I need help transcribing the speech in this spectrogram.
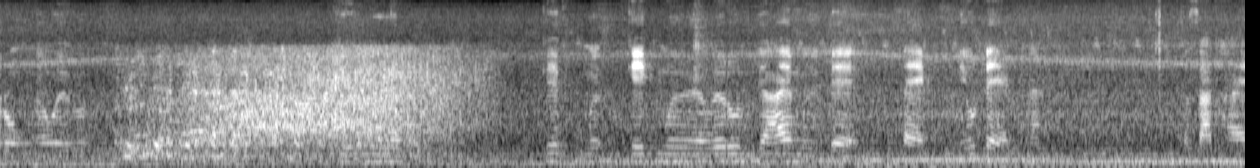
ตรงนะเว้ยรุ่นเก๊กมือเก๊กมือเก๊กมือวัยรุ่นย้ายมือแตกแตกนิ้วแตกนะภาษาไทย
